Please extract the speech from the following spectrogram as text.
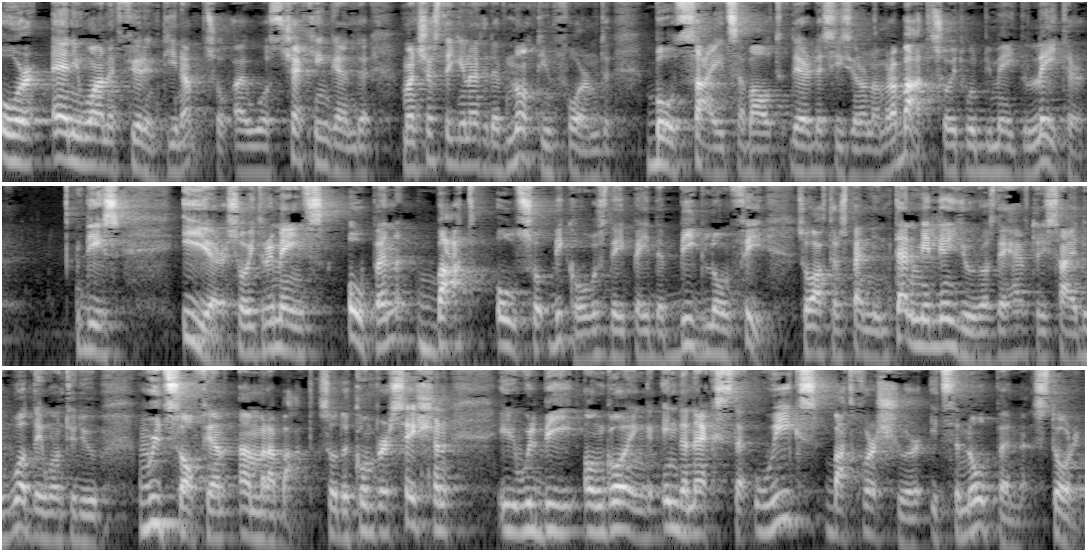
or anyone at Fiorentina. So I was checking, and Manchester United have not informed both sides about their decision on Amrabat. So it will be made later this year. So it remains open, but also because they paid a big loan fee. So after spending 10 million euros, they have to decide what they want to do with Sofian Amrabat. So the conversation it will be ongoing in the next weeks, but for sure it's an open story.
